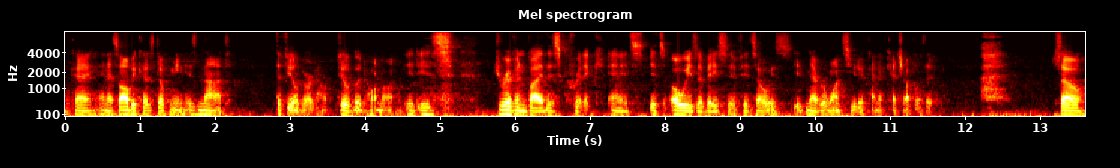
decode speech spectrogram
Okay, and it's all because dopamine is not the feel-good feel-good hormone. It is driven by this critic and it's it's always evasive it's always it never wants you to kind of catch up with it so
